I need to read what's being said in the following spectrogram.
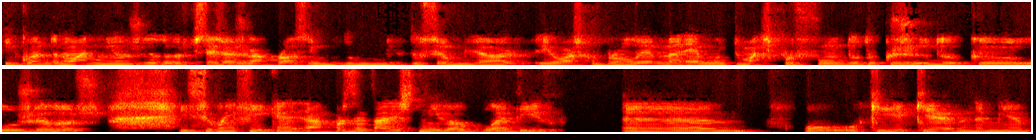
E quando não há nenhum jogador que esteja a jogar próximo do, do seu melhor, eu acho que o problema é muito mais profundo do que, do que os jogadores. E se o Benfica apresentar este nível coletivo ou que, que é, na minha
